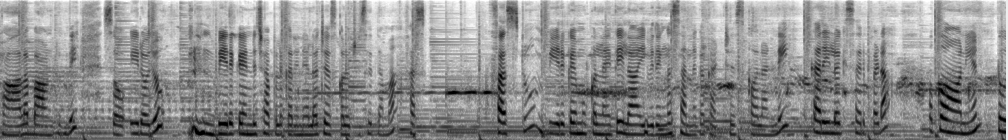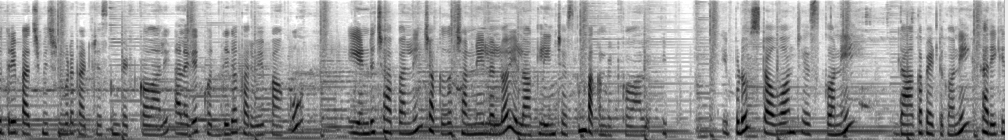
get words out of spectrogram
చాలా బాగుంటుంది. సో ఈరోజు బీరకాయ ఎండు చేపల కర్రీని ఎలా చేసుకోవాలో చూసేద్దామా? ఫస్ట్ ఫస్ట్ బీరకాయ ముక్కలను అయితే ఇలా ఈ విధంగా సన్నగా కట్ చేసుకోవాలండి. కర్రీలోకి సరిపడా ఒక ఆనియన్ టూ త్రీ పచ్చిమిర్చిని కూడా కట్ చేసుకుని పెట్టుకోవాలి. అలాగే కొద్దిగా కరివేపాకు ఈ ఎండు చేపల్ని చక్కగా చన్నీళ్ళలో ఇలా క్లీన్ చేసుకుని పక్కన పెట్టుకోవాలి. ఇప్పుడు స్టవ్ ఆన్ చేసుకొని దాక పెట్టుకొని కర్రీకి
